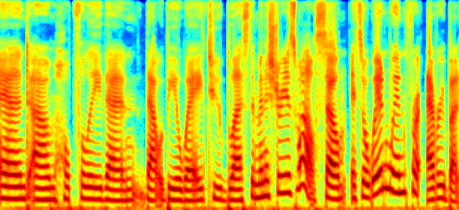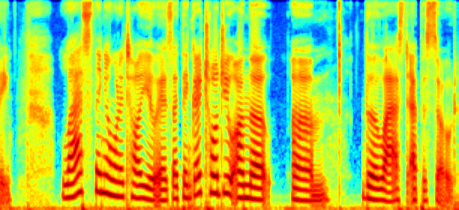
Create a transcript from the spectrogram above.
And um, hopefully then that would be a way to bless the ministry as well. So it's a win-win for everybody. Last thing i want to tell you is i think i told you on the um, the last episode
